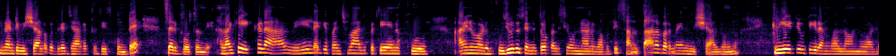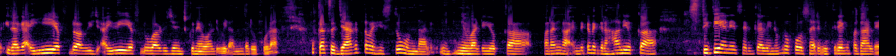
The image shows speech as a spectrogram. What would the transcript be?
ఇలాంటి విషయాల్లో కొద్దిగా జాగ్రత్త తీసుకుంటే సరిపోతుంది. అలాగే ఇక్కడ వీళ్ళకి పంచమాధిపతి అయిన కు ఆయన వాడు కుజుడు శనితో కలిసి ఉన్నాడు కాబట్టి సంతానపరమైన విషయాల్లోనూ క్రియేటివిటీ రంగాల్లో ఉన్నవాళ్ళు ఇలాగే ఐఈఎఫ్లు అవి ఐవీఎఫ్లు వాడు చేయించుకునేవాళ్ళు వీళ్ళందరూ కూడా కాస్త జాగ్రత్త వహిస్తూ ఉండాలి. వాటి యొక్క పరంగా. ఎందుకంటే గ్రహాల యొక్క స్థితి అనేది సరిగ్గా లేనప్పుడు ఒక్కోసారి వ్యతిరేక పదాలే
